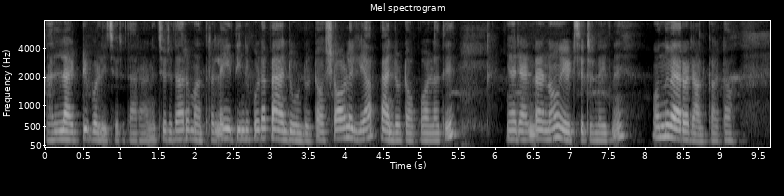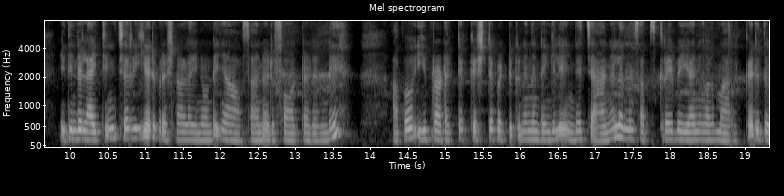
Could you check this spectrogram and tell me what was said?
നല്ല അടിപൊളി ചുരിദാറാണ്. ചുരിദാർ മാത്രമല്ല ഇതിന്റെ കൂടെ പാന്റും ഉണ്ട് കേട്ടോ. ഷോളില്ല പാന്റും ടോപ്പും ഉള്ളത്. ഞാൻ രണ്ടെണ്ണം മേടിച്ചിട്ടുണ്ടായിരുന്നു. ഒന്ന് വേറെ ഒരാൾക്കാട്ടോ ഇതിന്റെ ലൈറ്റിങ് ചെറിയൊരു പ്രശ്നമുള്ളതിനോണ്ട് ഞാൻ അവസാനം ഒരു ഫോട്ടോ ഇടുന്നുണ്ട് അപ്പോൾ ഈ പ്രൊഡക്റ്റൊക്കെ ഇഷ്ടപ്പെട്ടിരിക്കണമെന്നുണ്ടെങ്കിൽ എന്റെ ചാനൽ ഒന്ന് സബ്സ്ക്രൈബ് ചെയ്യാൻ നിങ്ങൾ മറക്കരുത്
